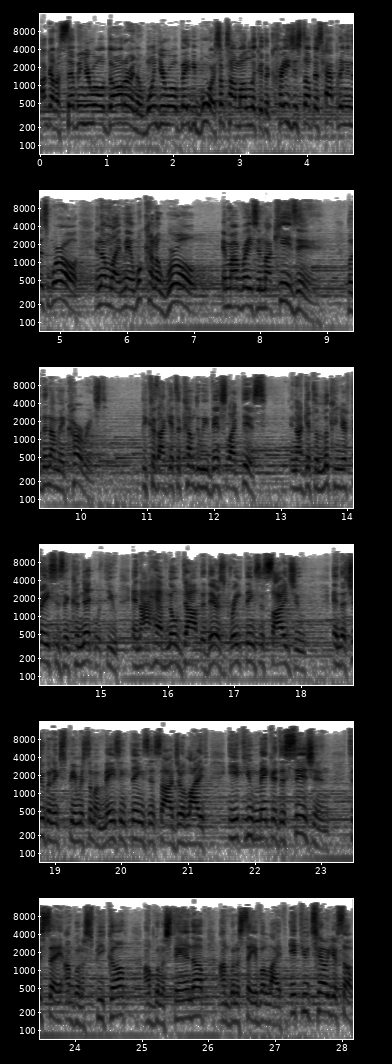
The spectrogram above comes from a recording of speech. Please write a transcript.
I got a seven year old daughter and a one year old baby boy. Sometimes I look at the crazy stuff that's happening in this world and I'm like, man, what kind of world am I raising my kids in? But then I'm encouraged because I get to come to events like this and I get to look in your faces and connect with you. And I have no doubt that there's great things inside you and that you're going to experience some amazing things inside your life if you make a decision to say, I'm going to speak up, I'm going to stand up, I'm going to save a life. If you tell yourself,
